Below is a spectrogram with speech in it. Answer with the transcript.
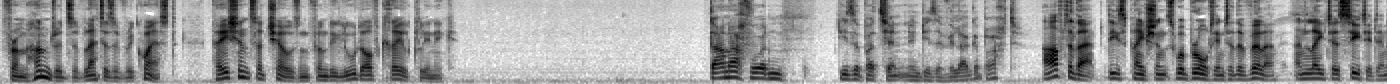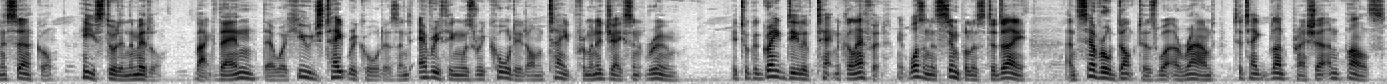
From hundreds of letters of request, patients are chosen from the Ludolf Krehl Clinic. Danach wurden diese Patienten in diese Villa gebracht. After that, these patients were brought into the villa and later seated in a circle. He stood in the middle. Back then, there were huge tape recorders and everything was recorded on tape from an adjacent room. It took a great deal of technical effort. It wasn't as simple as today, and several doctors were around to take blood pressure and pulse.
